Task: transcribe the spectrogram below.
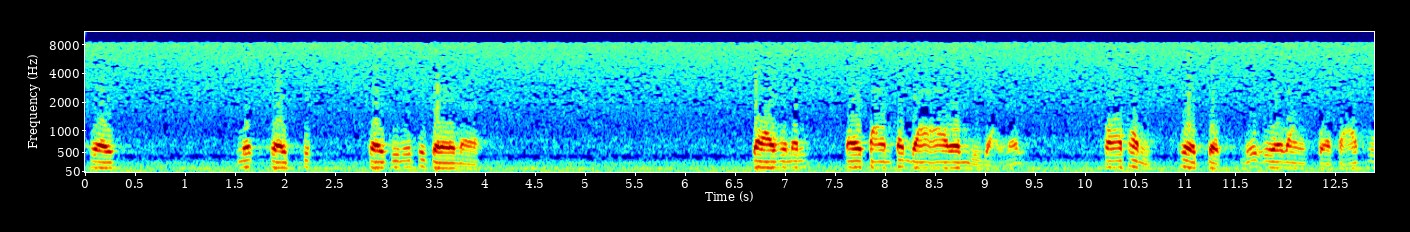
เคยนึกเคยคิดเคยที่นี้ที่เจรนาใจให้มันไปตามสัญญาอารมณ์อยู่อย่างนั้นพอท่านเทศจบหรือเอือวังกว่าสาธุ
